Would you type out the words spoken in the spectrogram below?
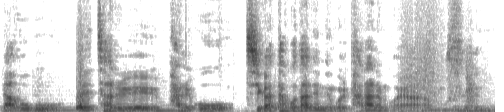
나보고 내 차를 팔고 지가 타고 다니는 걸 타라는 거야 무슨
